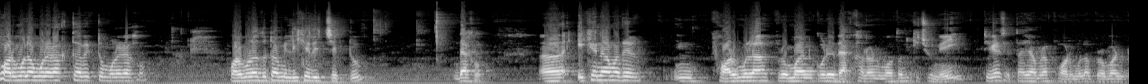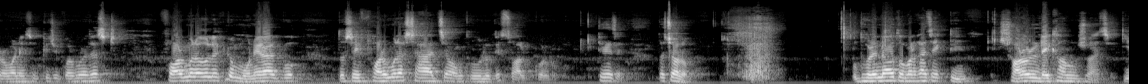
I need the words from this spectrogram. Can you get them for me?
ফর্মুলা মনে রাখতে হবে একটু মনে রাখো? ফর্মুলা দুটো আমি লিখে দিচ্ছি একটু। দেখো এখানে আমাদের ফর্মুলা প্রমাণ করে দেখানোর মতন কিছু নেই, ঠিক আছে? তাই আমরা ফর্মুলা প্রমাণ প্রমাণ এসব কিছু করব না জাস্ট ফর্মুলাগুলো একটু মনে রাখব। তো সেই ফর্মুলার সাহায্যে অঙ্কগুলোকে সলভ করব, ঠিক আছে? তো চলো ধরে নাও তোমার কাছে একটি সরল রেখাংশ আছে। কি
